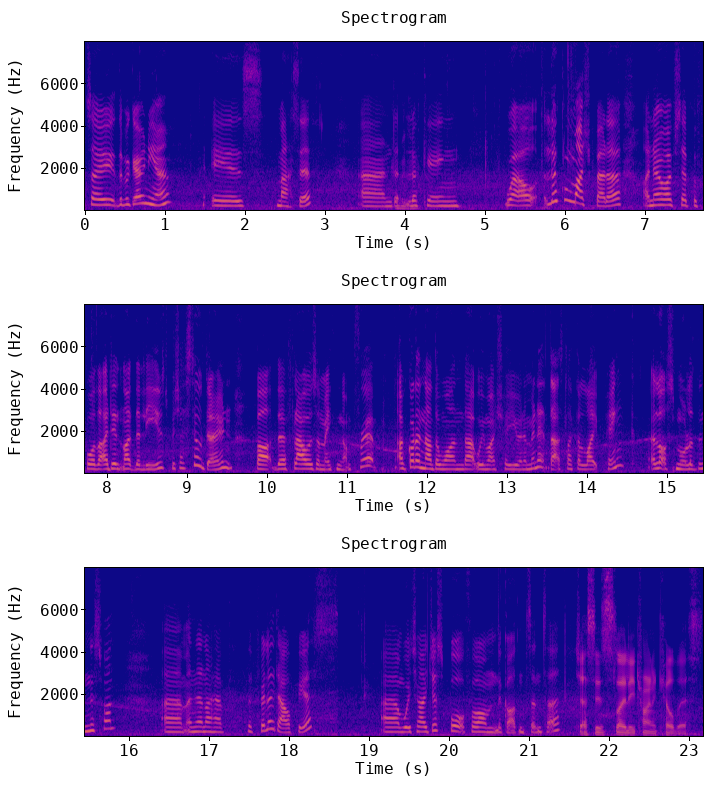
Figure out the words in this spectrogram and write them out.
So the begonia is massive and looking well, looking much better. I know I've said before that I didn't like the leaves, which I still don't, but the flowers are making up for it. I've got another one that we might show you in a minute. That's like a light pink, a lot smaller than this one. Um, and then I have the Philadelphias, um, which I just bought from the garden centre. Jess is slowly trying to kill this.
